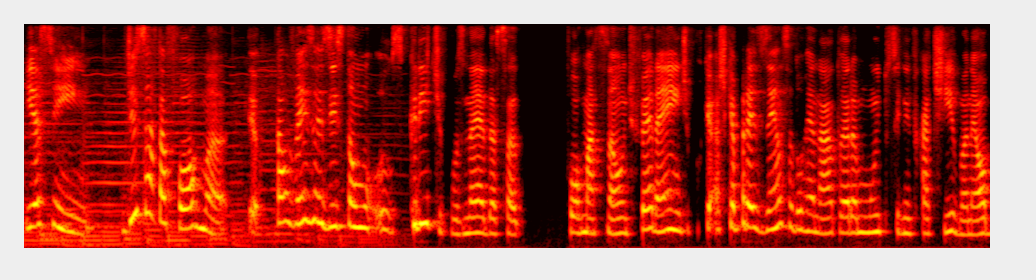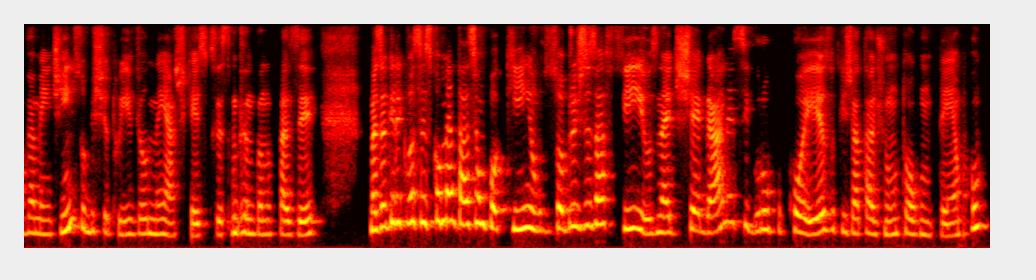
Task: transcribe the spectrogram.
E assim, de certa forma, eu, talvez existam os críticos, né, dessa formação diferente, porque acho que a presença do Renato era muito significativa, né? Obviamente insubstituível, nem acho que é isso que vocês estão tentando fazer. Mas eu queria que vocês comentassem um pouquinho sobre os desafios, né, de chegar nesse grupo coeso que já está junto há algum tempo.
